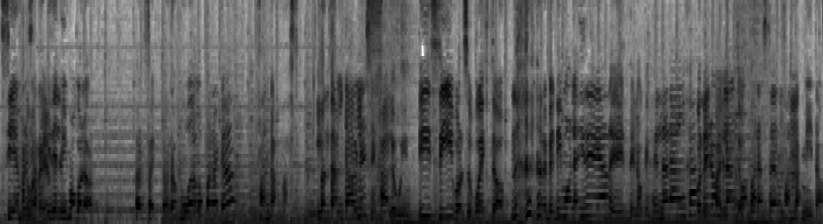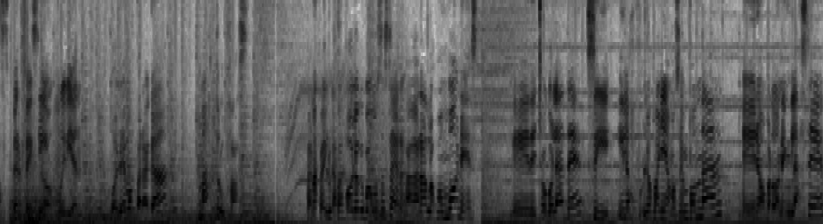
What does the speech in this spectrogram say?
Siempre Como se repite el mismo color. Perfecto, nos mudamos para acá. Fantasmas. Infaltables en Halloween. Y sí, por supuesto. Repetimos la idea de, de lo que es del naranja, Con el pero en palito. blanco para hacer fantasmitas. Perfecto, Sí. muy bien. Volvemos para acá. Más trufas. Más Perfectas. trufas. O lo que podemos hacer, agarrar los bombones eh, de chocolate Sí. y los, los bañamos en fondant, eh, no, perdón, en glacé,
